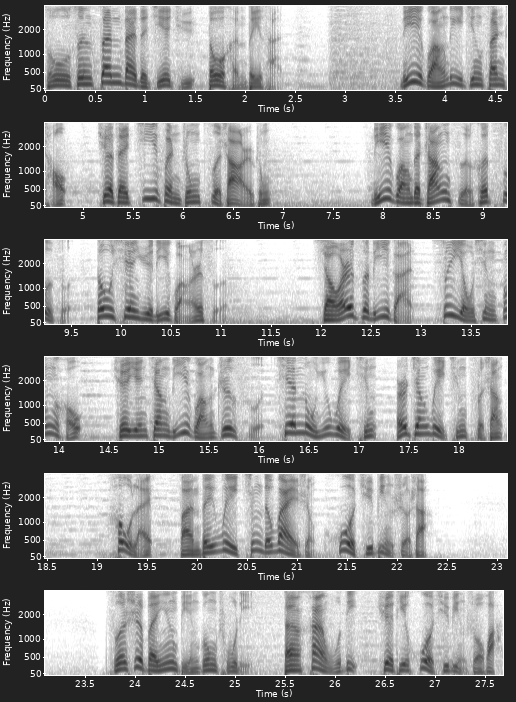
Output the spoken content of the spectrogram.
祖孙三代的结局都很悲惨。李广历经三朝，却在激愤中自杀而终。李广的长子和次子都先于李广而死。小儿子李敢虽有幸封侯，却因将李广之死迁怒于卫青，而将卫青刺伤。后来反被卫青的外甥霍去病射杀。此事本应秉公处理，但汉武帝却替霍去病说话，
